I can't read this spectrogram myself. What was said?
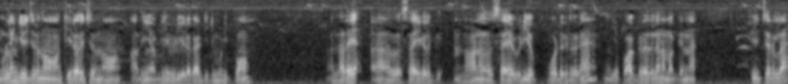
முள்ளங்கி வச்சுருந்தோம் கீரை வச்சுருந்தோம். அதையும் அப்படியே வீடியோவில் காட்டிட்டு முடிப்போம். நிறைய விவசாயிகளுக்கு நானும் விவசாய வீடியோ போட்டுக்கிட்டு இருக்கேன். இங்கே பார்க்குறதுல நமக்கு என்ன ஃப்யூச்சரில்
